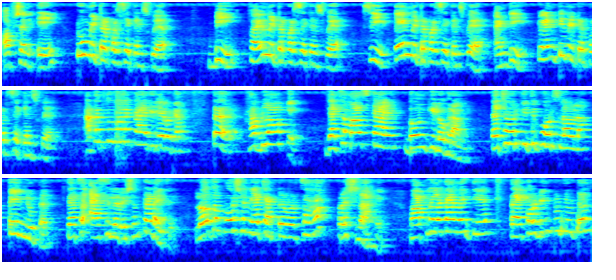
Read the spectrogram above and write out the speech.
option A two metre per second square B five metre per second square C ten metre per second square and D twenty metre per second square आता तुम्हाला काय दिले बघा? तर हा ब्लॉक आहे. ज्याचं मास काय? दोन किलोग्राम आहे. त्याच्यावर किती फोर्स लावला? टेन न्यूटन त्याचं ऍसिलरेशन काढायचंय. लॉज ऑफ मोशन या चॅप्टरवरचा हा प्रश्न आहे. मग आपल्याला काय माहितीये? तर according to Newton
